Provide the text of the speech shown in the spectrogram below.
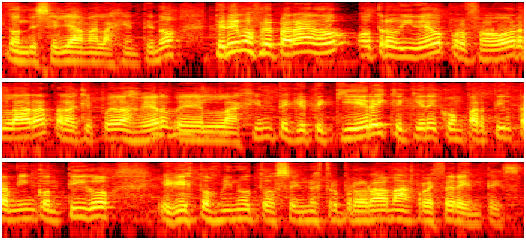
donde se llama la gente, ¿no? Tenemos preparado otro video, por favor, Lara, para que puedas ver de la gente que te quiere y que quiere compartir también contigo en estos minutos en nuestro programa Referentes.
